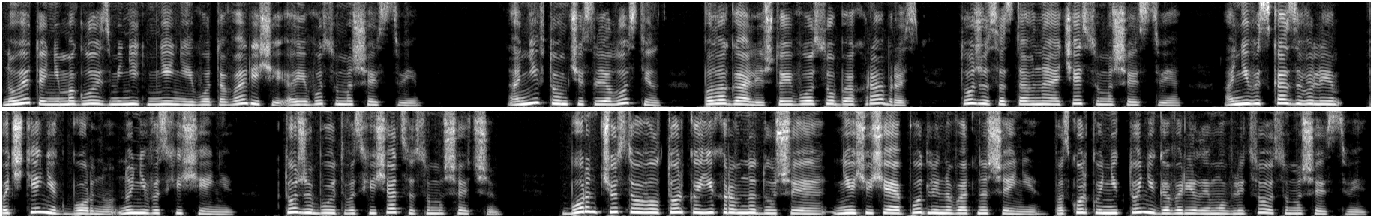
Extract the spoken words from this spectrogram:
но это не могло изменить мнение его товарищей о его сумасшествии. Они, в том числе Лостин, полагали, что его особая храбрость тоже составная часть сумасшествия. Они высказывали почтение к Борну, но не восхищение. Кто же будет восхищаться сумасшедшим? Борн чувствовал только их равнодушие, не ощущая подлинного отношения, поскольку никто не говорил ему в лицо о сумасшествии.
